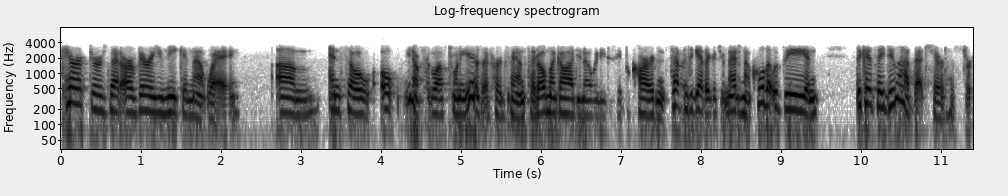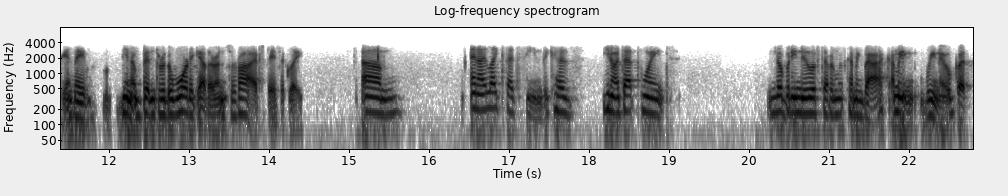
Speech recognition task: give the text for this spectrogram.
characters that are very unique in that way. Um, and so, oh, you know, for the last 20 years, I've heard fans say, "Oh my God, you know, we need to see Picard and Seven together. Could you imagine how cool that would be?" And because they do have that shared history, and they've, you know, been through the war together and survived, basically. Um, and I liked that scene because, you know, at that point, nobody knew if Seven was coming back. I mean, we knew, but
